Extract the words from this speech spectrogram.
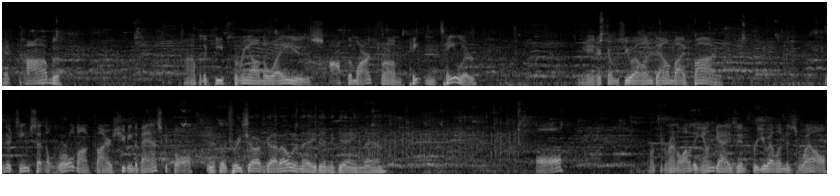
at Cobb. Top of the key three on the way is off the mark from Peyton Taylor. And here comes ULM down by five. Neither team setting the world on fire shooting the basketball. Coach Richard's got oh Olenade in the game now. Hall working around a lot of the young guys in for ULM as well.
